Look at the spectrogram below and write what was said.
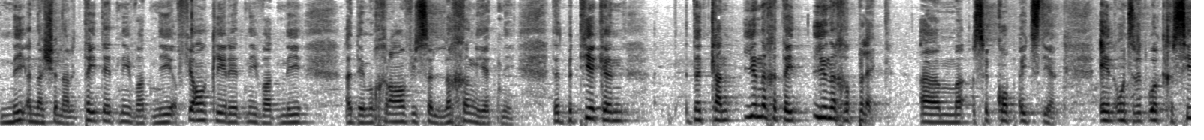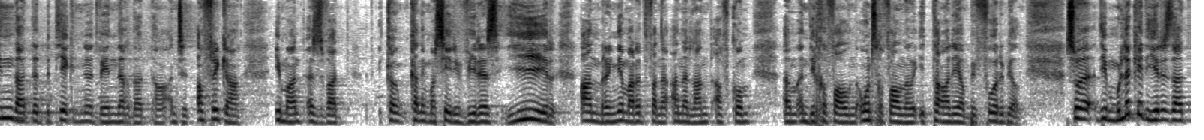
nie 'n nasionaliteit het nie, wat nie 'n velkleur het nie, wat nie 'n demografiese ligging het nie. Dit beteken dit kan enige tyd enige plek um sy kop uitsteek. En ons het dit ook gesien dat dit beteken noodwendig dat daar in Suid-Afrika iemand is wat kan kan ek maar die virus hier aanbring nie maar dit van 'n ander land afkom um, in die geval in ons geval nou Italië byvoorbeeld. So die moeilikheid hier is dat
